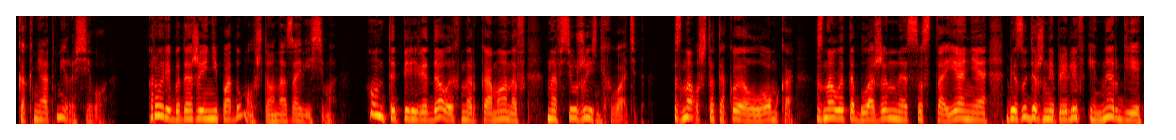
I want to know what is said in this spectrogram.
как не от мира сего. Рори бы даже и не подумал, что она зависима. Он-то перевидал их наркоманов, на всю жизнь хватит. Знал, что такое ломка, знал это блаженное состояние, безудержный прилив энергии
